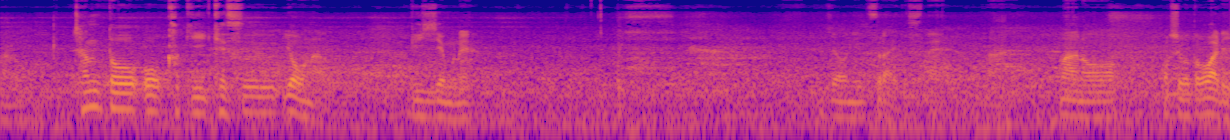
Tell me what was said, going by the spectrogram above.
あのちゃんとを書き消すような BGM ね。非常に辛いですね、まああのお仕事終わり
